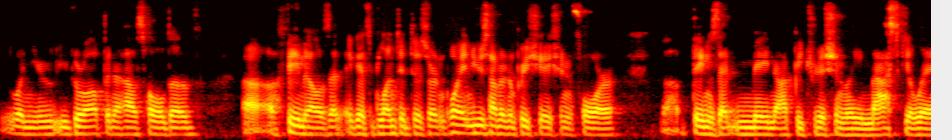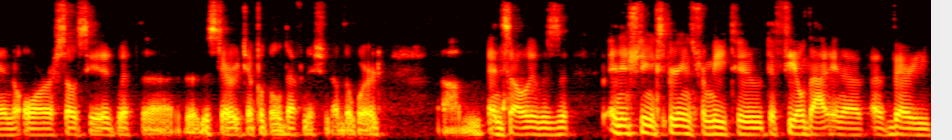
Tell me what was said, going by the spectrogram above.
when you, you grow up in a household of uh, females that it gets blunted to a certain point, and you just have an appreciation for uh, things that may not be traditionally masculine or associated with the, the, the stereotypical definition of the word. Um, and so it was an interesting experience for me to to feel that in a, a very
